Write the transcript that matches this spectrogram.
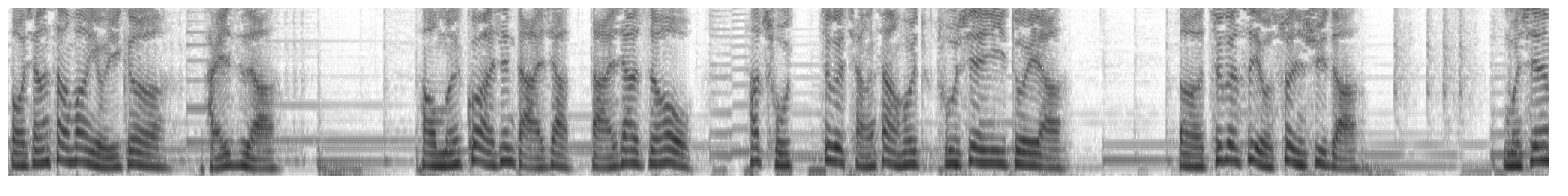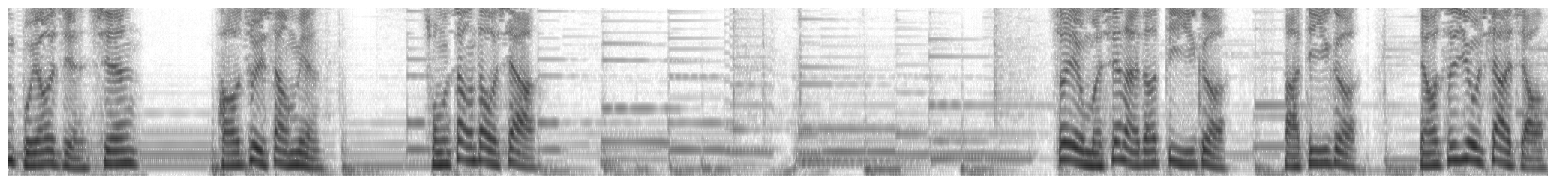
宝箱上方有一个牌子啊。好，我们过来先打一下，打一下之后，它出这个墙上会出现一堆啊。呃，这个是有顺序的。我们先不要捡，先跑到最上面，从上到下。所以我们先来到第一个，打第一个，然后是右下角，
